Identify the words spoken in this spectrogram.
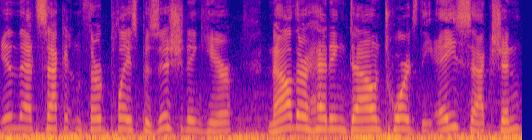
in that second and third place positioning here. Now they're heading down towards the A section.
